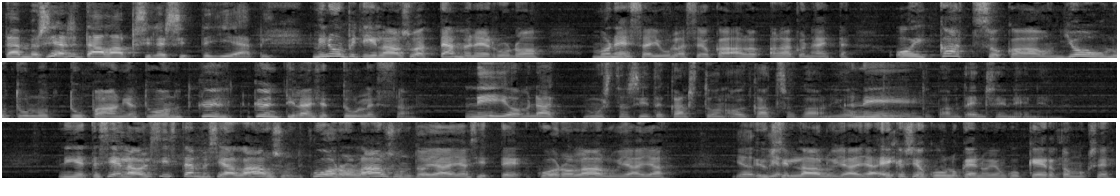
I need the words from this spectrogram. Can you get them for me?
tämmöisiä sitä lapsille sitten jääpi. Minun piti lausua tämmöinen runo monessa juhlassa, joka al- alkoi näin, että Oi katsokaa, on joulu tullut tupaan ja tuonut kyl- kynttiläiset tullessaan. Niin joo, minä muistan siitä kans tuon Oi katsokaa on joulu Niin. niin. tupa, mutta en sen enemmän. Niin, että siellä oli siis tämmöisiä lausun, kuorolausuntoja ja sitten kuorolauluja ja, ja Ja- yksinlauluja. Ja eikös joku lukenut jonkun kertomuksen?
